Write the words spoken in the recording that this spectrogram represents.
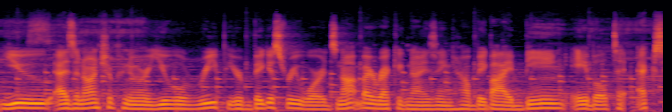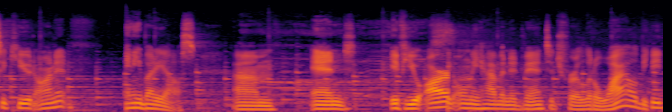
you, as an entrepreneur, you will reap your biggest rewards not by recognizing how big, by being able to execute on it. Anybody else, um, and if you are only have an advantage for a little while, be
